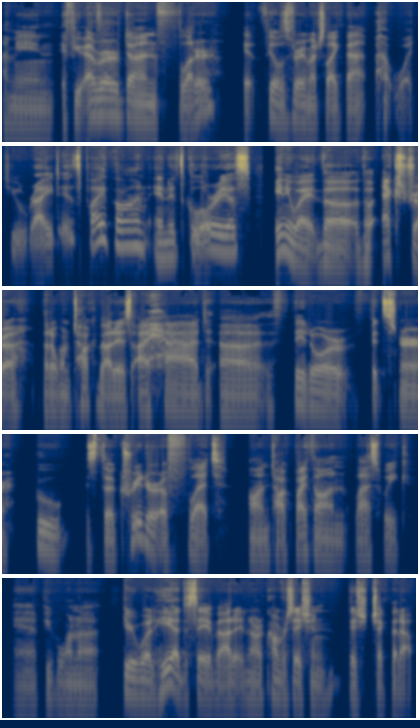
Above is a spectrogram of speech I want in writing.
I mean, if you ever done Flutter, it feels very much like that. But what you write is Python, and it's glorious. Anyway, the the extra that I want to talk about is I had uh, Theodore Fitsner, who is the creator of Flet, on Talk Python last week, and if people want to hear what he had to say about it in our conversation, they should check that out.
